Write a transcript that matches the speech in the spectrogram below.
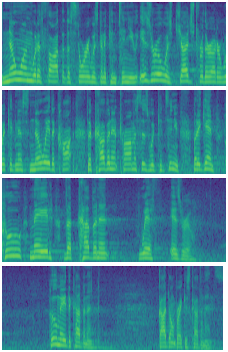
No one would have thought that the story was going to continue. Israel was judged for their utter wickedness. No way the, co- the covenant promises would continue. But again, who made the covenant with Israel? Who made the covenant? God don't break his covenants.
